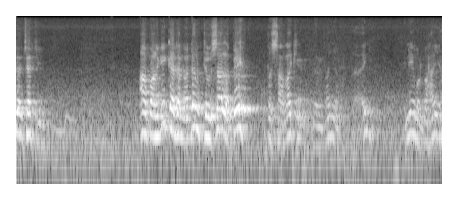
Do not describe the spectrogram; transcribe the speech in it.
tidak jadi. Apalagi kadang-kadang dosa lebih besar lagi daripada. Nah ini, ini berbahaya.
